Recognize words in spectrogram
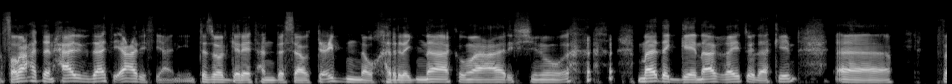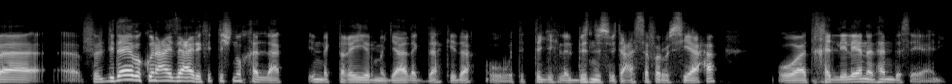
صراحة حابب ذاتي أعرف يعني أنت زول قريت هندسة وتعبنا وخرجناك وما عارف شنو ما دقيناك غايته لكن في البداية بكون عايز أعرف أنت شنو خلاك إنك تغير مجالك ده كده وتتجه للبزنس بتاع السفر والسياحة وتخلي لنا الهندسة يعني.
